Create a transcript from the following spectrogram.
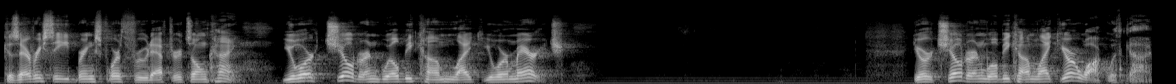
because every seed brings forth fruit after its own kind, your children will become like your marriage. Your children will become like your walk with God.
